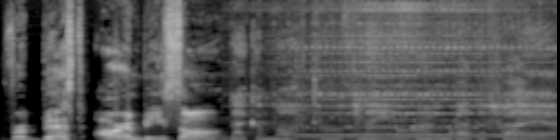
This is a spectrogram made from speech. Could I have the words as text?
for Best R&B Song. Like a moth to a flame burned by the fire.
